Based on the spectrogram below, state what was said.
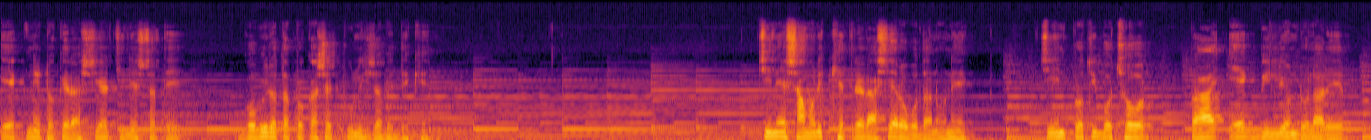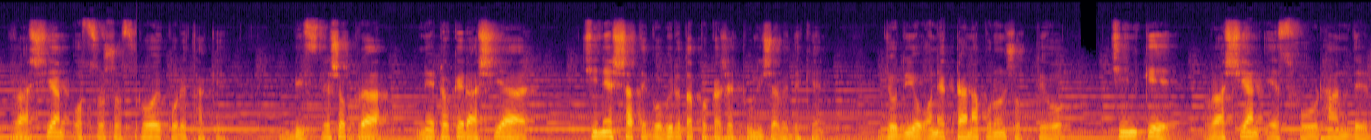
এক নেটকে রাশিয়ার চীনের সাথে গভীরতা প্রকাশের টুল হিসাবে দেখেন। চীনের সামরিক ক্ষেত্রে রাশিয়ার অবদান অনেক। চীন প্রতি বছর প্রায় এক বিলিয়ন ডলারের রাশিয়ান অস্ত্রশস্ত্র ক্রয় করে থাকে। বিশ্লেষকরা নেটকে রাশিয়ার চীনের সাথে গভীরতা প্রকাশের টুল হিসাবে দেখেন। যদিও অনেক টানাপোড়ন সত্ত্বেও চীনকে রাশিয়ান এস ফোর হান্ড্রেড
